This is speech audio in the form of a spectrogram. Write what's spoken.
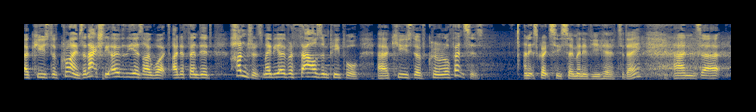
accused of crimes. And actually, over the years I worked, I defended hundreds, maybe over a thousand people uh, accused of criminal offenses. And it's great to see so many of you here today. And uh,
